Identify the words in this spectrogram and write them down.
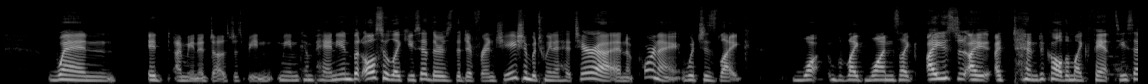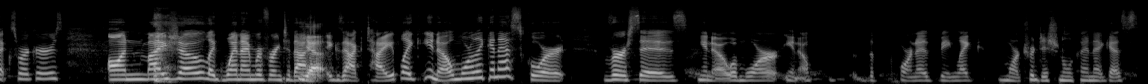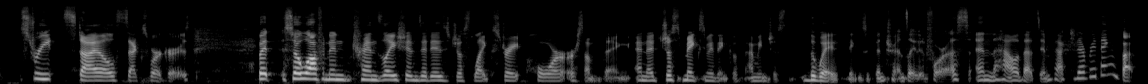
When it, I mean, it does just be, mean companion, but also like you said, there's the differentiation between a hetaira and a porne, which is like what like one's like I used to I, I tend to call them like fancy sex workers on my show like when I'm referring to that Yeah. exact type like you know more like an escort versus you know a more you know the porn porno being like more traditional kind of I guess street style sex workers but so often in translations it is just like straight whore or something and it just makes me think of I mean just the way things have been translated for us and how that's impacted everything but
